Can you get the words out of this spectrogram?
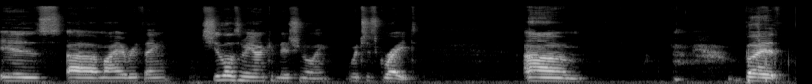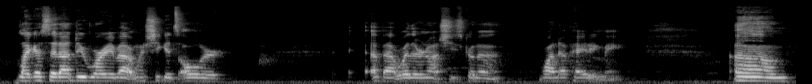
is uh, my everything. She loves me unconditionally, which is great. Um, but like I said, I do worry about when she gets older about whether or not she's gonna wind up hating me. Um,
